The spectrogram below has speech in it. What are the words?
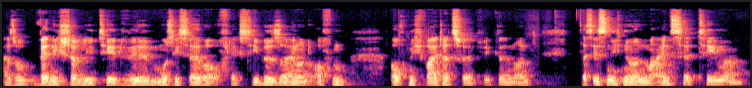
Also wenn ich Stabilität will, muss ich selber auch flexibel sein und offen, auch mich weiterzuentwickeln. Und das ist nicht nur ein Mindset-Thema,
